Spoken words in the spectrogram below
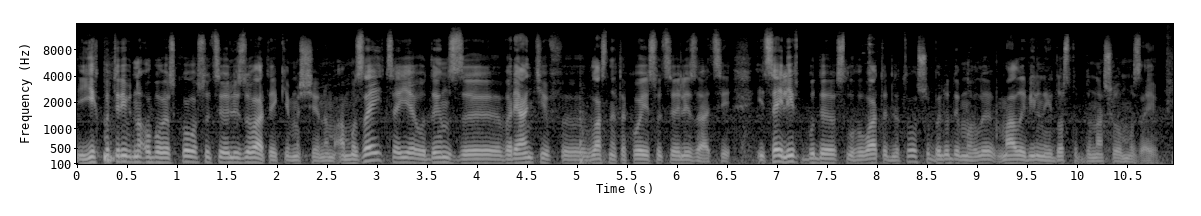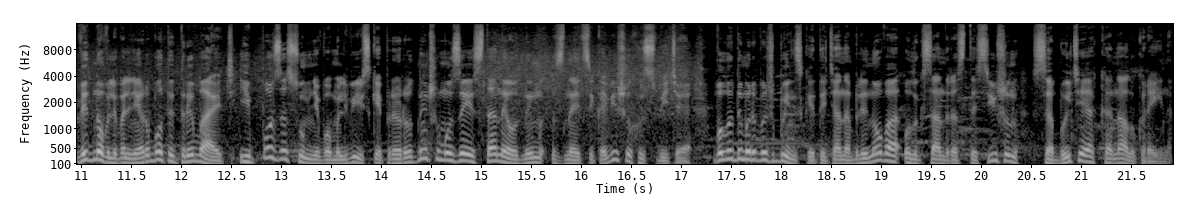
Їх потрібно обов'язково соціалізувати якимось чином. А музей це є один з е, варіантів е, власне такої соціалізації. І цей ліфт буде слугувати для того, щоб люди могли мали вільний доступ до нашого музею. Відновлювальні роботи тривають, і поза сумнівом, Львівський природничий музей стане одним з найцікавіших у світі. Володимир Вижбинський, Тетяна Блінова, Олександра Стасішин, Сабиття, канал Україна.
